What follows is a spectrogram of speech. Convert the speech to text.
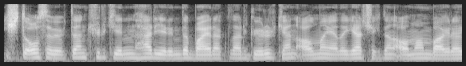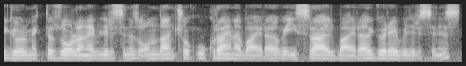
İşte o sebepten Türkiye'nin her yerinde bayraklar görürken Almanya'da gerçekten Alman bayrağı görmekte zorlanabilirsiniz. Ondan çok Ukrayna bayrağı ve İsrail bayrağı görebilirsiniz.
